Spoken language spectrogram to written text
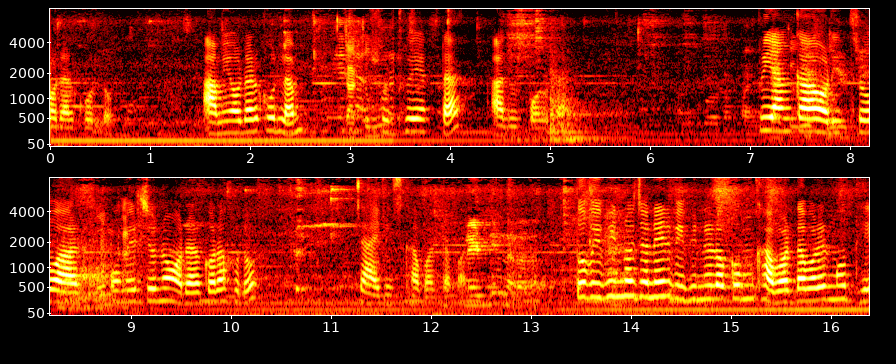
অর্ডার করল। আমি অর্ডার করলাম শুধু একটা আলুর পরোটা। প্রিয়াঙ্কা অরিত্র আর ওমের জন্য অর্ডার করা হলো চাইনিজ খাবার দাবার। তো বিভিন্ন জনের বিভিন্ন রকম খাবার দাবারের মধ্যে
